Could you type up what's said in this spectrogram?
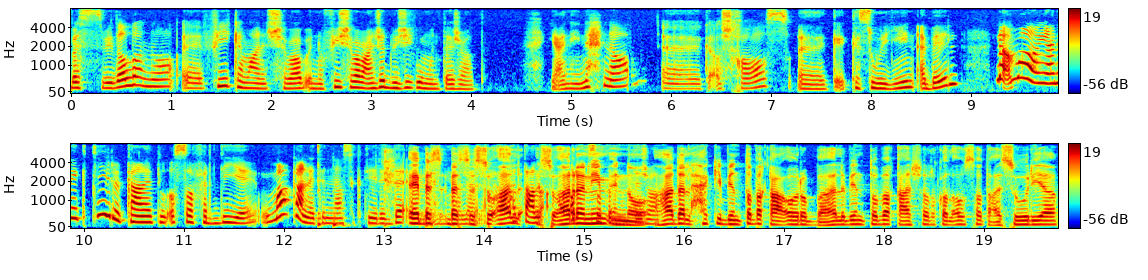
بس بيضل إنه آه، في كمان الشباب إنه في شباب عن جد بيجيبوا منتجات. يعني نحن آه، كأشخاص كسوريين قبل لا ما يعني كتير كانت القصة فردية وما كانت الناس كتير تدقق إيه بس يعني بس السؤال السؤال رنيم إنه. هذا الحكي بينطبق على أوروبا. هل بينطبق على الشرق الأوسط على سوريا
